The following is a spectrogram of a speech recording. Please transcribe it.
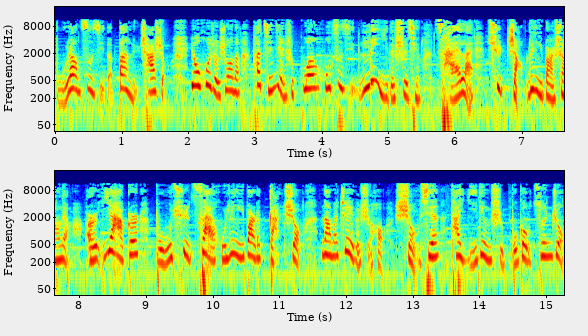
不让自己的伴侣插手，又或者说呢，他仅仅是关乎自己利益的事情才来去找另一半商量，而压根儿不去在乎另一半的感受，那么这个时候，首先他一定是不够尊重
